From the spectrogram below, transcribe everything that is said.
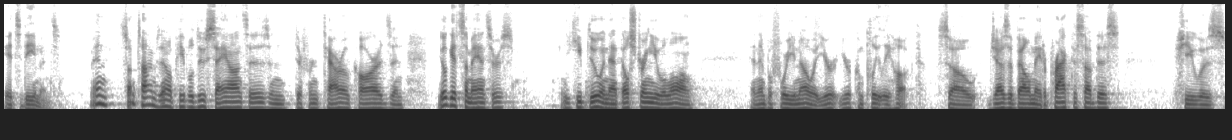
it's demons. And sometimes, you know, people do seances and different tarot cards, and you'll get some answers. You keep doing that, they'll string you along and then before you know it, you're, you're completely hooked. So Jezebel made a practice of this. She was,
